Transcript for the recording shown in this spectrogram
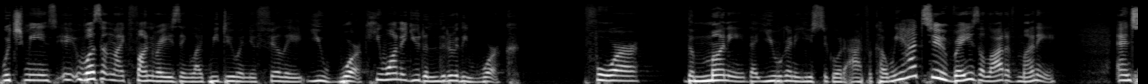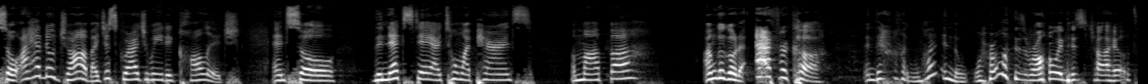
which means it wasn't like fundraising like we do in New Philly. You work. He wanted you to literally work for the money that you were going to use to go to Africa. We had to raise a lot of money. And so I had no job. I just graduated college. And so the next day I told my parents, Amapa, I'm going to go to Africa. And they were like, what in the world is wrong with this child?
